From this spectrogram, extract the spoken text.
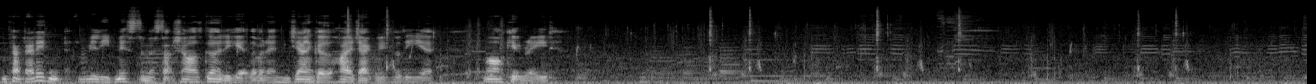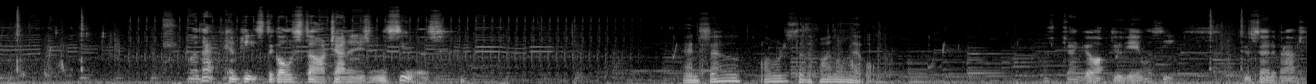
in fact I didn't really miss them as such, I was going to get them and then Django hijacked me for the uh, market raid. Well, that completes the Gold Star Challenge in the sewers. And so, onwards to the final level. What's Django up to here? What's he concerned about?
